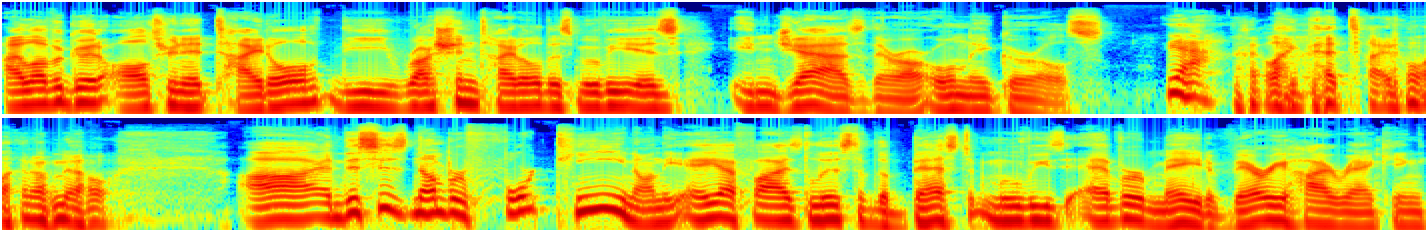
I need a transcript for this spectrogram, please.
I love a good alternate title. The Russian title of this movie is "In Jazz There Are Only Girls." Yeah. I like that title. I don't know. Uh, and this is number 14 on the AFI's list of the best movies ever made, a very high ranking.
